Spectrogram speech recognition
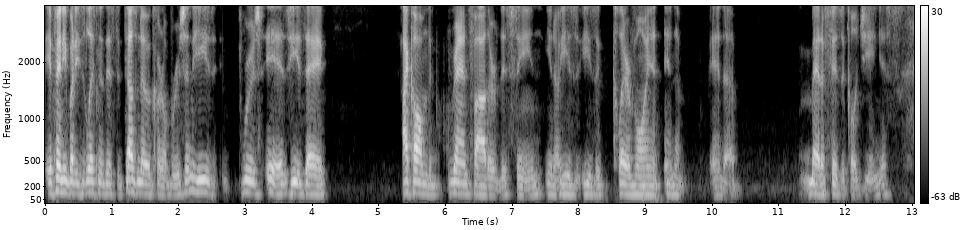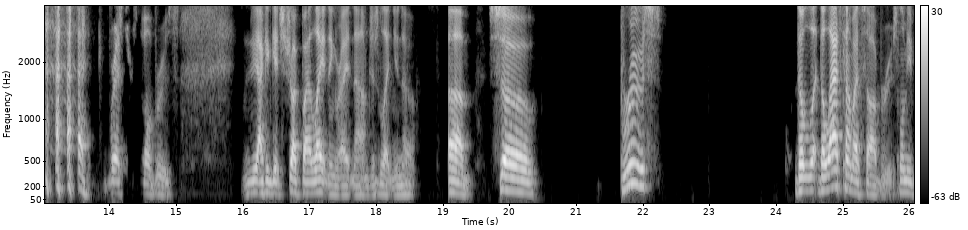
if anybody's listening to this that doesn't know colonel bruce and he's bruce is he's a i call him the grandfather of this scene you know he's he's a clairvoyant and a and a metaphysical genius rest your soul bruce i could get struck by lightning right now i'm just letting you know um so Bruce, the the last time I saw Bruce, let me.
